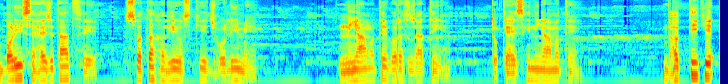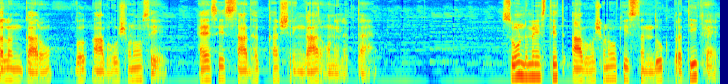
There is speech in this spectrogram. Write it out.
बड़ी सहजता से स्वतः ही उसकी झोली में नियामतें बरस जाती हैं। तो कैसी नियामतें? भक्ति के अलंकारों व आभूषणों से ऐसे साधक का श्रृंगार होने लगता है। सूंड में स्थित आभूषणों की संदूक प्रतीक है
